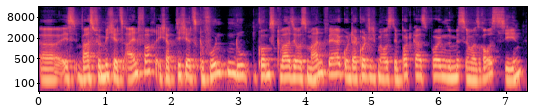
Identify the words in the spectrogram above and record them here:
äh, ist, war es für mich jetzt einfach. Ich habe dich jetzt gefunden, du kommst quasi aus dem Handwerk und da konnte ich mir aus den Podcast-Folgen so ein bisschen was rausziehen.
